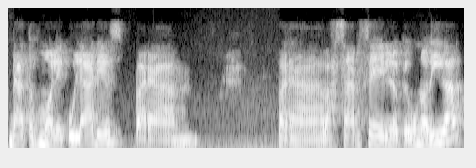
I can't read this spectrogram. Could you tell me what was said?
datos moleculares para, para basarse en lo que uno diga.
